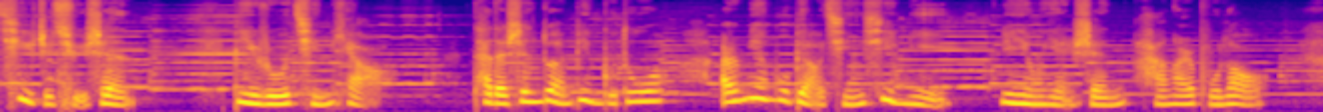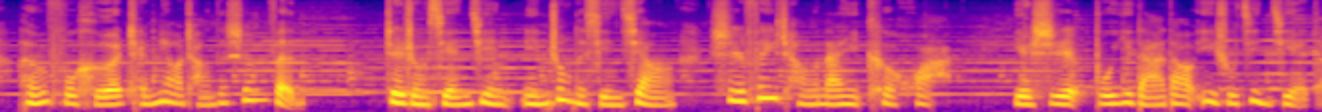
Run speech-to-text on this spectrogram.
气质取胜，比如《琴挑》，他的身段并不多，而面部表情细腻，运用眼神含而不露，很符合陈妙长的身份。这种娴静凝重的形象是非常难以刻画，也是不易达到艺术境界的。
